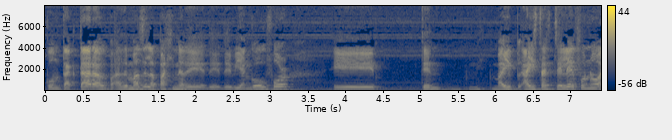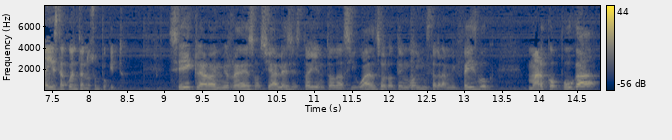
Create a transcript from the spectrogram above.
contactar? además de la página de, de, de Go For, eh, ahí, ahí está el teléfono, ahí está, cuéntanos un poquito. Sí, claro, en mis redes sociales estoy en todas igual, solo tengo Instagram y Facebook, Marco Puga,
